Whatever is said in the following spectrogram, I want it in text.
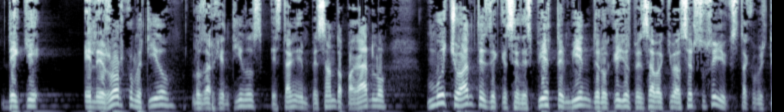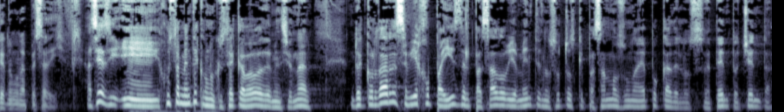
de que el error cometido, los argentinos están empezando a pagarlo mucho antes de que se despierten bien de lo que ellos pensaban que iba a ser su sueño que se está convirtiendo en una pesadilla. Así es, y justamente con lo que usted acababa de mencionar, recordar ese viejo país del pasado, obviamente nosotros que pasamos una época de los 70, 80,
